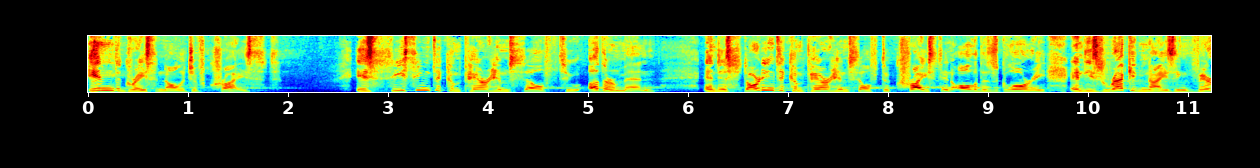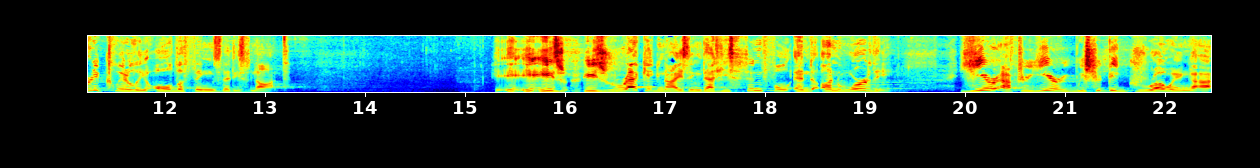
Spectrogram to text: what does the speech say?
in the grace and knowledge of Christ is ceasing to compare himself to other men and is starting to compare himself to Christ in all of his glory, and he's recognizing very clearly all the things that he's not. He's, he's recognizing that he's sinful and unworthy. Year after year, we should be growing. I,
